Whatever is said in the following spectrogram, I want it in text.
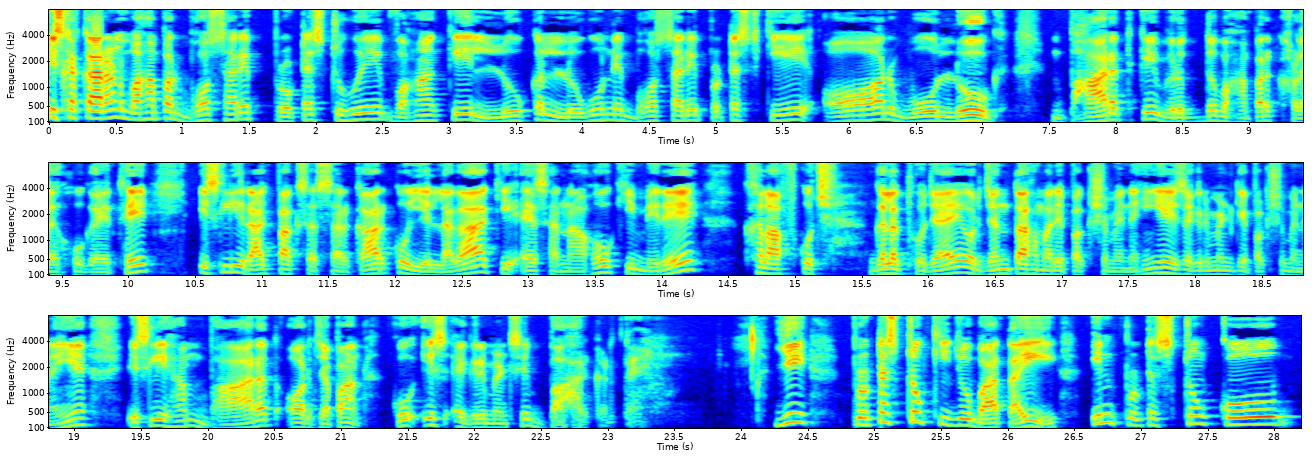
इसका कारण वहाँ पर बहुत सारे प्रोटेस्ट हुए, वहाँ के लोकल लोगों ने बहुत सारे प्रोटेस्ट किए और वो लोग भारत के विरुद्ध वहाँ पर खड़े हो गए थे। इसलिए राजपाक्सा सरकार को ये लगा कि ऐसा ना हो कि मेरे खिलाफ कुछ गलत हो जाए और जनता हमारे पक्ष में नहीं है, इस एग्रीमेंट के पक्ष में नहीं है। इसलिए हम भारत और जापान को इस एग्रीमेंट से बाहर करते हैं। ये प्रोटेस्टों की जो बात आई, इन प्रोटेस्टों को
